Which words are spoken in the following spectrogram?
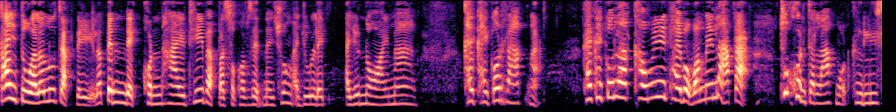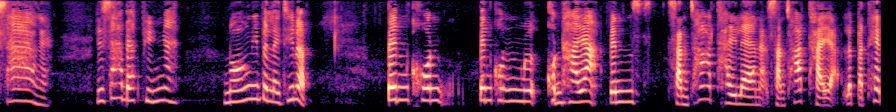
ใกล้ตัวแล้วรู้จักดี แล้วเป็นเด็กคนไทยที่แบบประสบความสำเร็จในช่วงอายุเล็กอายุน้อยมาก ใครๆก็รักอะ ใครๆก็รักเขาไม่มีใครบอกว่าไม่รักอะ ทุกคนจะรักหมดคือลิซ่าไงลิซ่าแบ็คพิงไงน้องนี่เป็นอะไรที่แบบ เป็นคน เป็นคนมือคนไทยอะเป็นสัญชาติไทยแลนด์อะสัญชาติไทยอะและประเทศ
